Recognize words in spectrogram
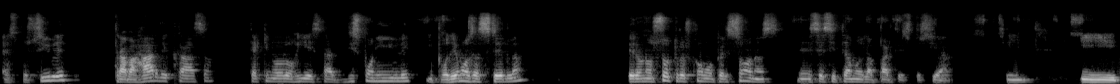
es posible trabajar de casa, tecnología está disponible y podemos hacerla, pero nosotros como personas necesitamos la parte social. ¿sí? Y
